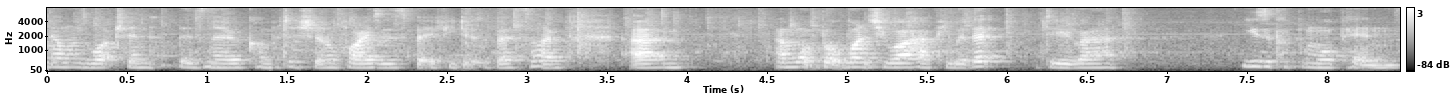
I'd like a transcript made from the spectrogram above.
no one's watching, there's no competition or prizes for if you do it the first time. Um, and what, but once you are happy with it, do uh, use a couple more pins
